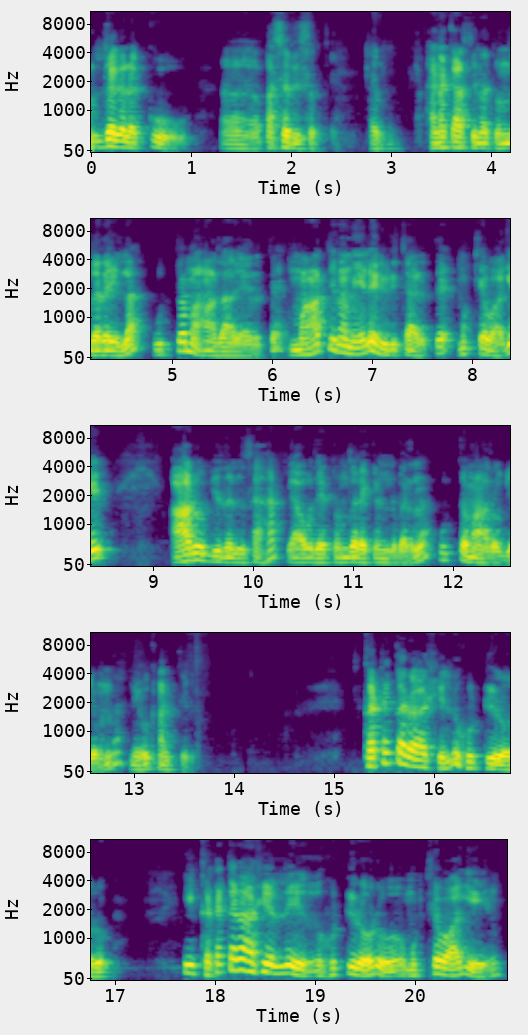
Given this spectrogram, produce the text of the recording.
ಉದ್ದಗಲಕ್ಕೂ ಪಸರಿಸುತ್ತೆ. ಅದು ಹಣಕಾಸಿನ ತೊಂದರೆ ಇಲ್ಲ, ಉತ್ತಮ ಆದಾಯ ಇರುತ್ತೆ, ಮಾತಿನ ಮೇಲೆ ಹಿಡಿತಾ ಇರುತ್ತೆ, ಮುಖ್ಯವಾಗಿ ಆರೋಗ್ಯದಲ್ಲಿ ಸಹ ಯಾವುದೇ ತೊಂದರೆ ಕಂಡು ಬರಲ್ಲ. ಉತ್ತಮ ಆರೋಗ್ಯವನ್ನು ನೀವು ಕಾಣ್ತೀರಿ. ಕಟಕ ರಾಶಿಯಲ್ಲಿ ಹುಟ್ಟಿರೋರು. ಈ ಕಟಕ ರಾಶಿಯಲ್ಲಿ ಹುಟ್ಟಿರೋರು ಮುಖ್ಯವಾಗಿ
